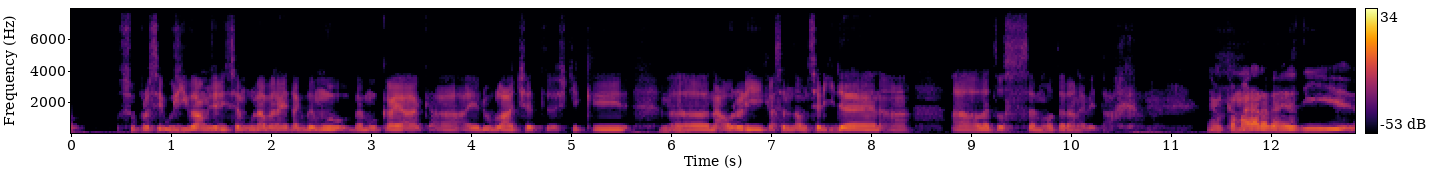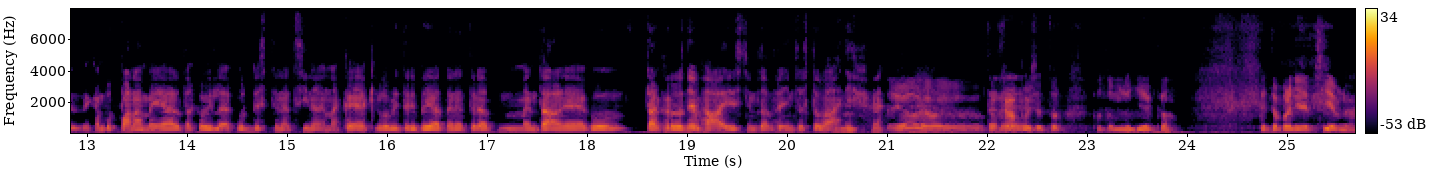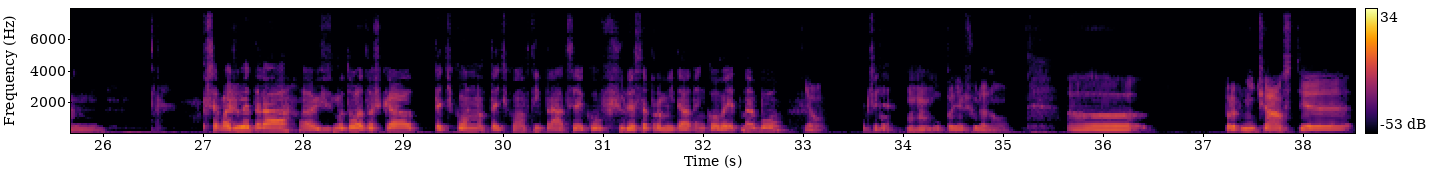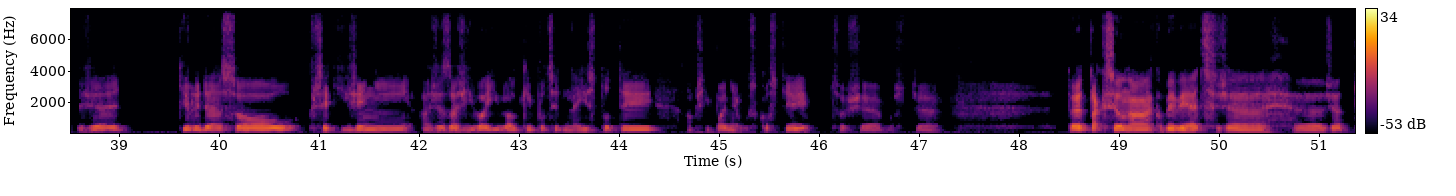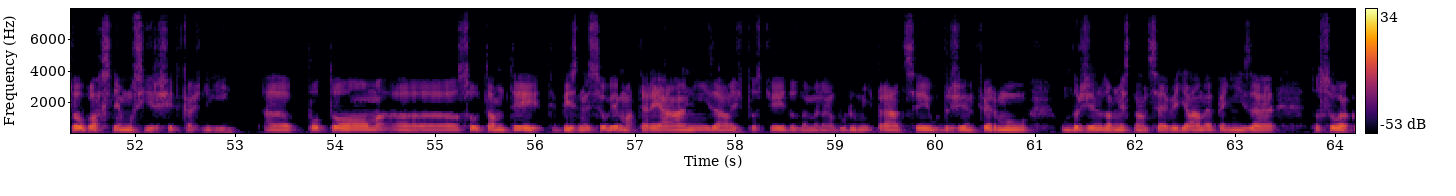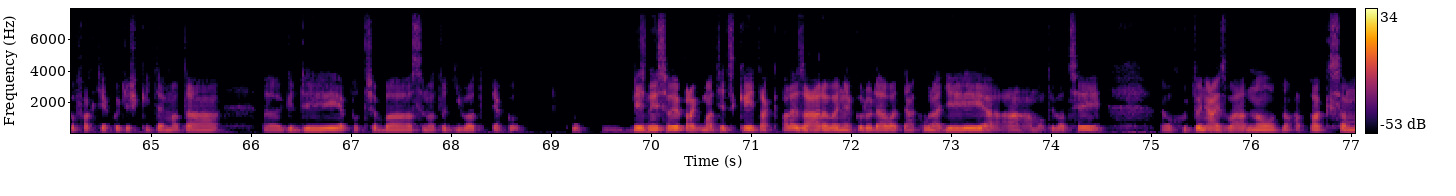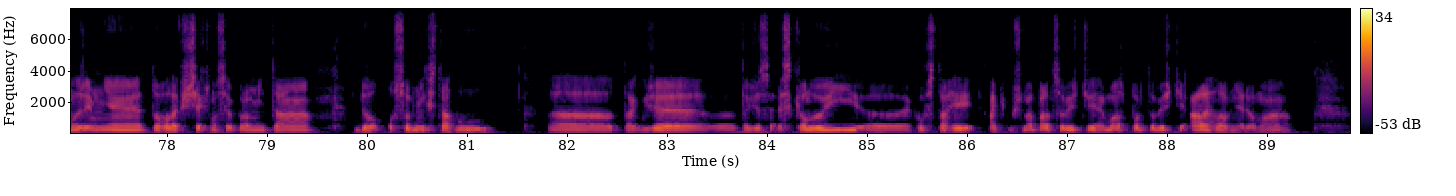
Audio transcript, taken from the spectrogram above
super si užívám, že když jsem unavený, tak vemu, vemu kajak a, a jedu vláčet štiky Mhm. eh, na Orlík a jsem tam celý den a, a letos jsem ho teda nevytáhl. Mám kamaráda, ten jezdí někam do Panamy a do takovýchhle jako destinací na, na kajaky lovit ryby a ten je teda mentálně jako tak hrozně v háji s tím zavřením cestování. Jo, jo, jo, jo. to je- chápu, že to potom lidi jako, je to pro ně nepříjemné, no. Převažuje teda, eh, když jsme to letoška, teďkon, teďkon v té práci, jako všude se promítá ten covid, nebo? Jo, Určitě. Mhm, úplně všude, no. Eh, První část je, že ti lidé jsou přetížení a že zažívají velký pocit nejistoty a případně úzkosti, což je prostě to je tak silná jakoby věc, že, že to vlastně musí řešit každý. Eh, Potom eh, jsou tam ty, ty biznisově materiální záležitosti, to znamená, budu mít práci, udržím firmu, udržím zaměstnance, vyděláme peníze, to jsou jako fakt jako těžký témata, eh, kdy je potřeba se na to dívat jako biznisově pragmaticky, tak ale zároveň jako dodávat nějakou naději a, a, a motivaci, nebo chuť to nějak zvládnout. No a pak samozřejmě tohle všechno se promítá do osobních vztahů, eh, takže, takže se eskalují eh, jako vztahy ať už na pracovišti nebo na sportovišti, ale hlavně doma.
